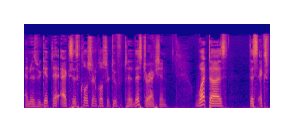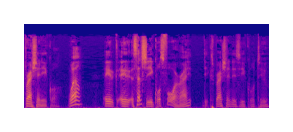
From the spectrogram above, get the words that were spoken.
and as we get to x is closer and closer to, to this direction what does this expression equal well it, it essentially equals 4, right? The expression is equal to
